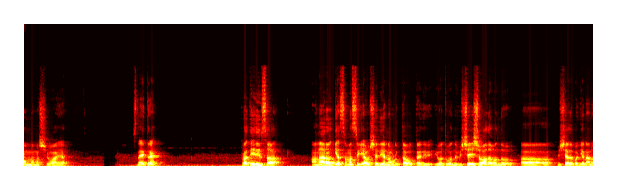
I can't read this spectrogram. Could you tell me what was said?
ಓಂ ನಮ ಶಿವಾಯ. ಸ್ನೇಹಿತರೆ, ಪ್ರತಿ ದಿವಸ ಅನಾರೋಗ್ಯ ಸಮಸ್ಯೆಗೆ ಔಷಧಿಯನ್ನು ಹುಡುಕ್ತಾ ಹೋಗ್ತಾ ಇದ್ದೀವಿ. ಇವತ್ತು ಒಂದು ವಿಶೇಷವಾದ ಒಂದು ವಿಷಯದ ಬಗ್ಗೆ ನಾನು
